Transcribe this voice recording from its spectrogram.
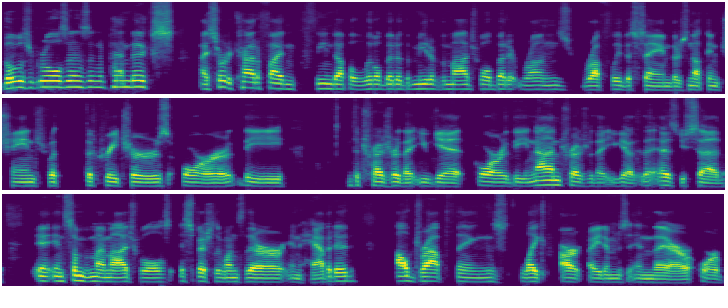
those rules as an appendix. I sort of codified and cleaned up a little bit of the meat of the module, but it runs roughly the same. There's nothing changed with the creatures or the the treasure that you get or the non-treasure that you get as you said in, in some of my modules especially ones that are inhabited i'll drop things like art items in there or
